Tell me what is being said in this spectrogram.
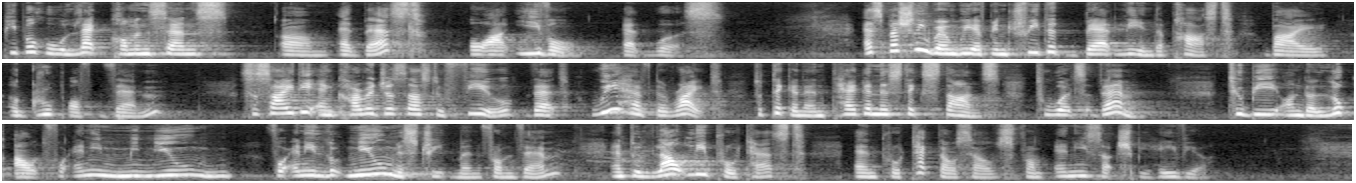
people who lack common sense um, at best, or are evil at worst. Especially when we have been treated badly in the past by a group of them, society encourages us to feel that we have the right to take an antagonistic stance towards them, to be on the lookout for any new, for any new mistreatment from them, and to loudly protest and protect ourselves from any such behavior.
